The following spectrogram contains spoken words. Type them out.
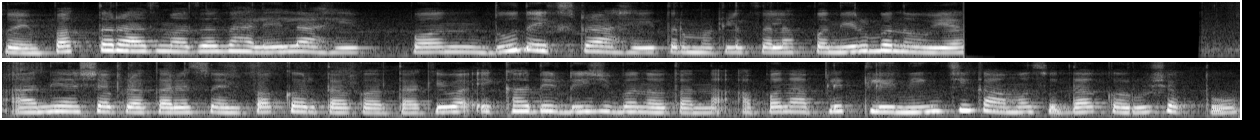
स्वयंपाक तर आज माझा झालेला आहे पण दूध एक्स्ट्रा आहे तर म्हटलं चला पनीर बनवूया. आणि अशा प्रकारे स्वयंपाक करता करता किंवा एखादी डिश बनवताना आपण आपली क्लिनिंगची कामंसुद्धा करू शकतो.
